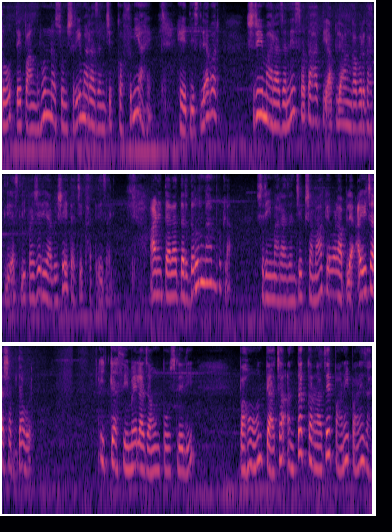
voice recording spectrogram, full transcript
तो ते पांघरुण नसून श्री महाराजांची कफनी आहे. हे दिसल्यावर श्री महाराजांनी स्वतः ती आपल्या अंगावर घातली असली पाहिजे याविषयी त्याची खात्री झाली. आणि त्याला दरदरून घाम फुटला. श्री महाराजांची क्षमा केवळ आपल्या आईच्या शब्दावर इतक्या सीमेला जाऊन पोचलेली पाहून त्याच्या अंतःकरणाचे पाणी पाणी झाले.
